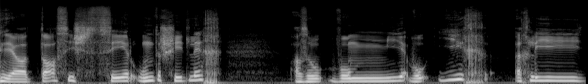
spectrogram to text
Ja, das ist sehr unterschiedlich. Also, wo, mir, wo ich ein bisschen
